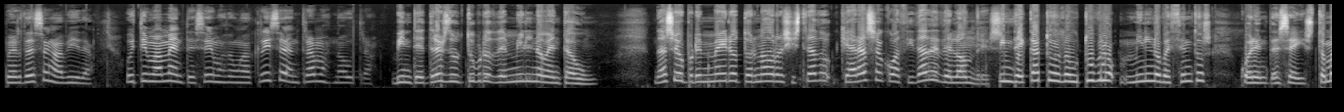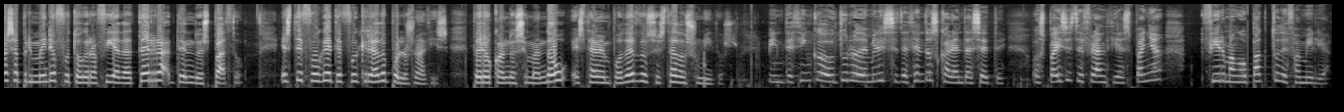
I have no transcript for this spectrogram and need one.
perdesen a vida. Últimamente, saímos dunha crise e entramos noutra. 23 de outubro de 1091. Dase o primeiro tornado registrado que arasa coa cidade de Londres. 24 de outubro 1946 tomas a primeira fotografía da Terra tendo espazo. Este foguete foi creado polos nazis, pero cando se mandou estaba en poder dos Estados Unidos. 25 de outubro de 1747 os países de Francia e España firman o Pacto de Familia,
